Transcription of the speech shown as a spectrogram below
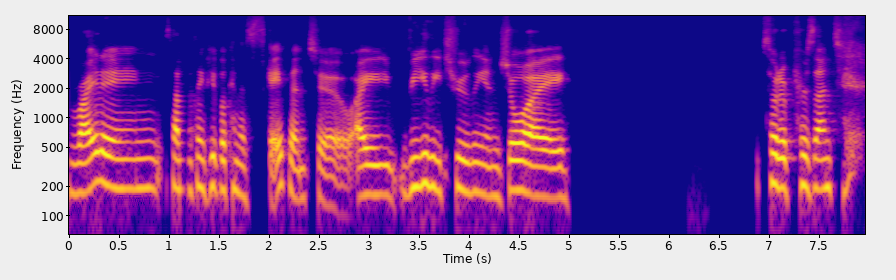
writing something people can escape into. I really truly enjoy sort of presenting.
